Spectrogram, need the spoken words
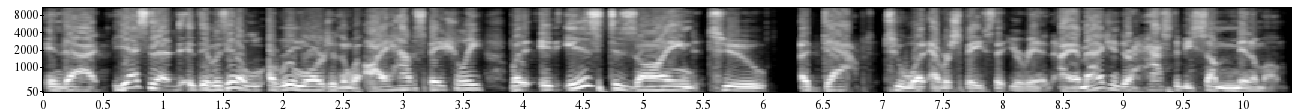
in that yes that it was in a, a, room larger than what i have spatially but it is designed to adapt to whatever space that you're in. I imagine there has to be some minimum.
